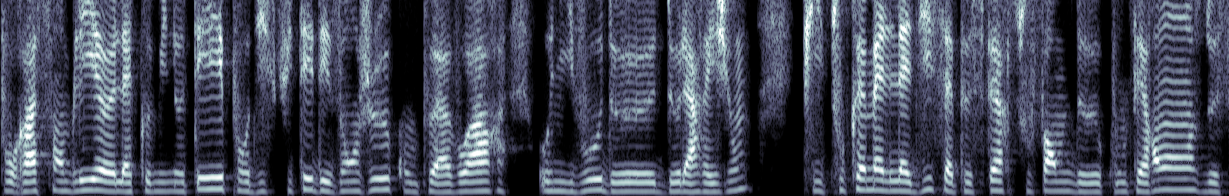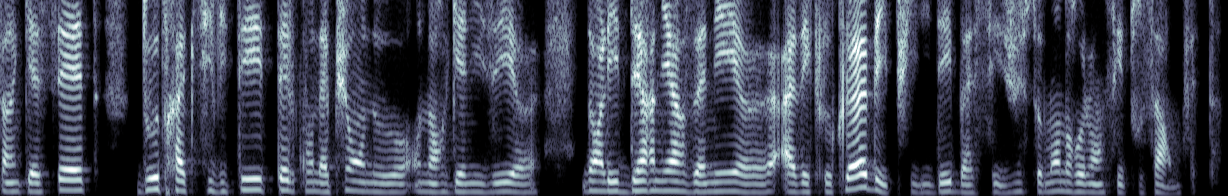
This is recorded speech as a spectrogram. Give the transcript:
pour rassembler euh, la communauté, pour discuter des enjeux qu'on peut avoir au niveau de, de la région. Puis, tout comme elle l'a dit, ça peut se faire sous forme de conférences, de 5 à 7, d'autres activités telles qu'on a pu en, organiser euh, dans les dernières années avec le club. Et puis, l'idée, bah, c'est justement de relancer tout ça, en fait.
